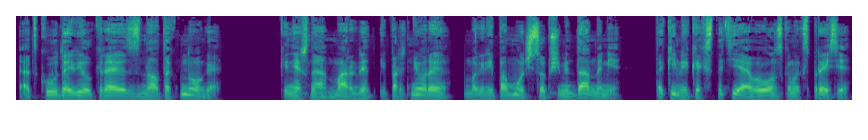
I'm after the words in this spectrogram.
Откуда Вилл Кравец знал так много? Конечно, Маргарет и партнеры могли помочь с общими данными, такими как статья в Ионском экспрессе,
